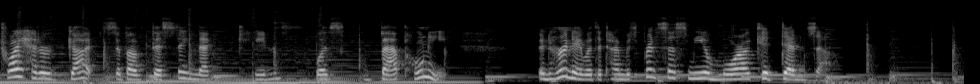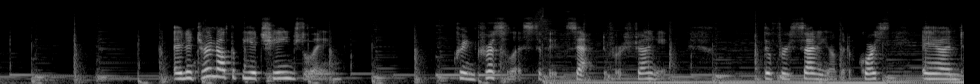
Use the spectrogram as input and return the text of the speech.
Troy had her guts about this thing that Cadance was Bad Pony, and her name at the time was Princess Mi Amore Cadenza. And it turned out to be a changeling, Queen Chrysalis to be exact, the first shining. The first signing of it, of course, and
